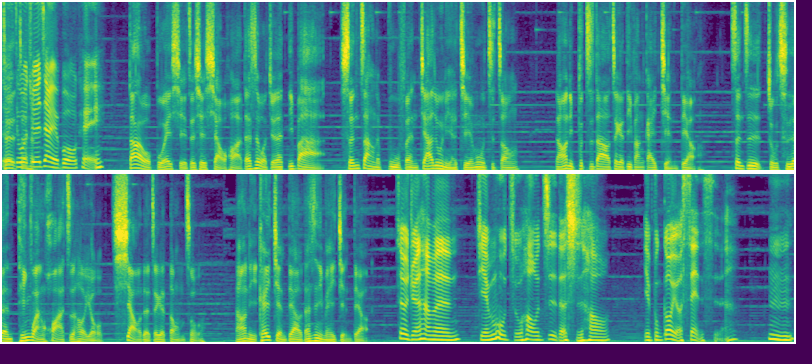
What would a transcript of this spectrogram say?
对，我觉得这样也不 OK。当然，我不会写这些笑话，但是我觉得你把身障的部分加入你的节目之中，然后你不知道这个地方该剪掉，甚至主持人听完话之后有笑的这个动作，然后你可以剪掉，但是你没剪掉。所以我觉得他们节目组后置的时候也不够有 sense 啊。嗯，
